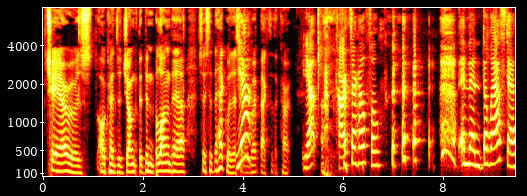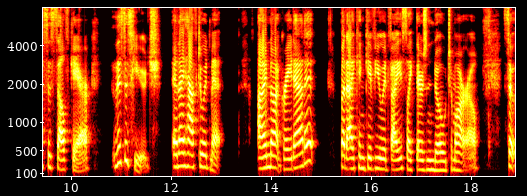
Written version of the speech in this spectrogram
chair it was all kinds of junk that didn't belong there. So I said, "The heck with this!" Yeah. And I went back to the cart. Yep, carts are helpful. and then the last S is self care. This is huge. And I have to admit, I'm not great at it, but I can give you advice like there's no tomorrow. So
